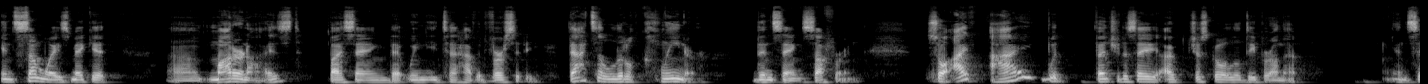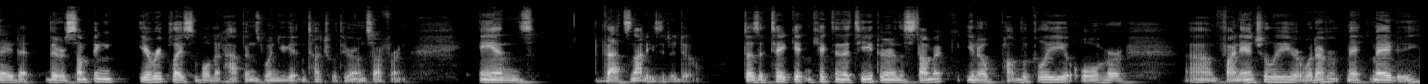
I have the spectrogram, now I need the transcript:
in some ways, make it uh, modernized by saying that we need to have adversity. That's a little cleaner than saying suffering. So I, I would venture to say I would just go a little deeper on that and say that there's something irreplaceable that happens when you get in touch with your own suffering. And that's not easy to do. Does it take getting kicked in the teeth or in the stomach, you know, publicly or um, financially or whatever? May- maybe.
